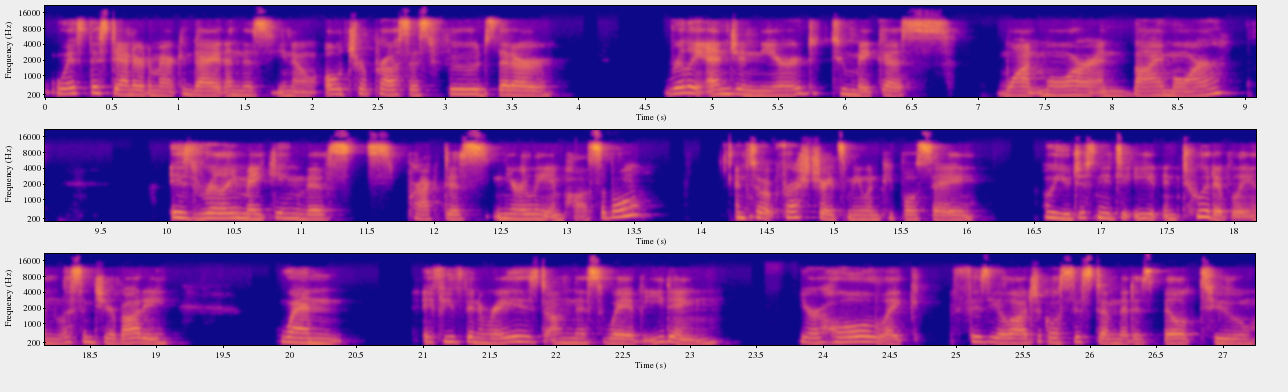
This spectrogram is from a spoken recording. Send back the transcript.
with the standard American diet and this, you know, ultra processed foods that are really engineered to make us want more and buy more is really making this practice nearly impossible. And so it frustrates me when people say, oh, you just need to eat intuitively and listen to your body. When if you've been raised on this way of eating, your whole like physiological system that is built to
